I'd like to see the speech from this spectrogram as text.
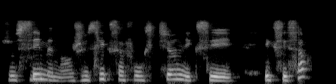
Je sais mmh. maintenant. Je sais que ça fonctionne et que c'est ça.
